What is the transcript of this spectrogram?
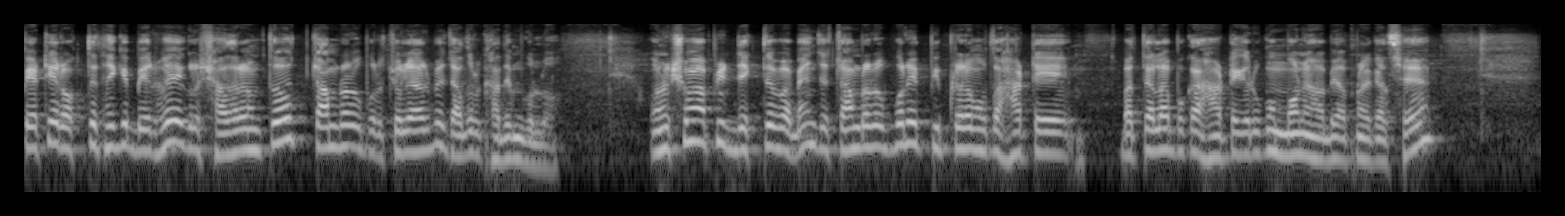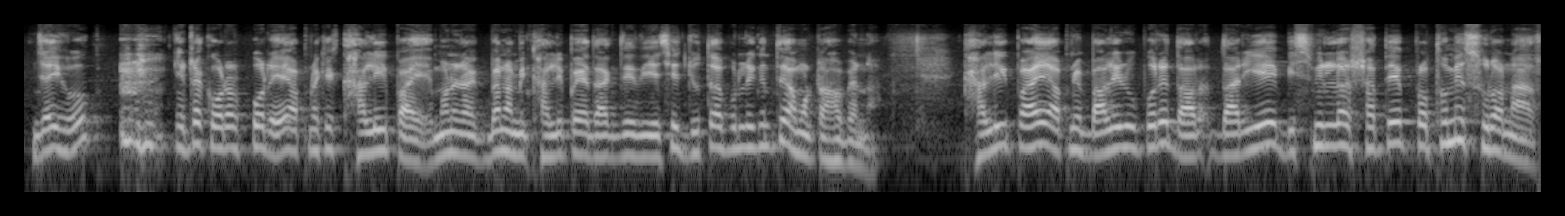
পেটে রক্তে থেকে বের হয়ে এগুলো সাধারণত চামড়ার উপরে চলে আসবে জাদুর খাদেমগুলো। অনেক সময় আপনি দেখতে পাবেন যে চামড়ার উপরে পিঁপড়ার মতো হাঁটে বা তেলাপোকা হাঁটে, এরকম মনে হবে আপনার কাছে। যাই হোক, এটা করার পরে আপনাকে খালি পায়ে, মনে রাখবেন আমি খালি পায়ে দাগ দিয়ে দিয়েছি, জুতা পরলে কিন্তু এমনটা হবে না। খালি পায়ে আপনি বালির উপরে দাঁড়- দাঁড়িয়ে বিসমিল্লার সাথে প্রথমে সুরা নাস।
